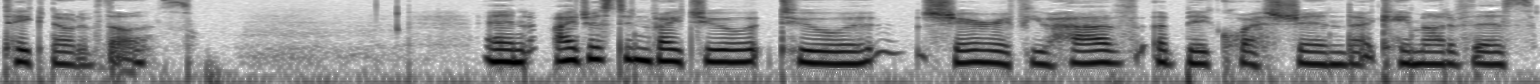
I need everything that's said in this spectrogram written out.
Take note of those. And I just invite you to share if you have a big question that came out of this.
